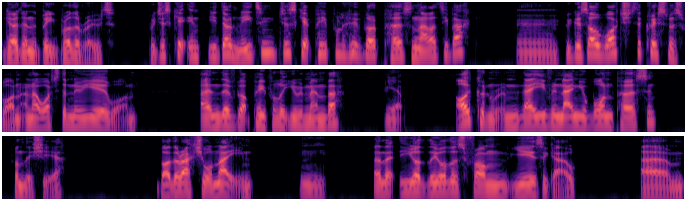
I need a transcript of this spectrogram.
go down the Big Brother route, but just get in, you don't need to, just get people who've got a personality back. Because I watched the Christmas one and I watched the New Year one, and they've got people that you remember. Yep. I couldn't they even name you one person from this year, by their actual name Mm. and then you got the others from years ago, um,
